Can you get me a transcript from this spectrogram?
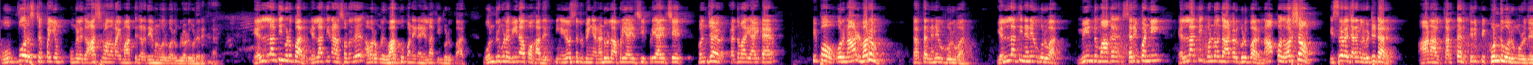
ஒவ்வொரு ஸ்டெப்பையும் உங்களுக்கு ஆசீர்வாதமாய் மாத்துகிற தேவன் ஒருவர் உங்களோட கூட இருக்கிறார். எல்லாத்தையும் கொடுப்பார். எல்லாத்தையும் நான் சொல்றது அவர் உங்களுக்கு வாக்கு பண்ணின எல்லாத்தையும் கொடுப்பார். ஒன்று கூட வீணா போகாது. நீங்க யோசிச்சுட்டு இருப்பீங்க நடுவுல அப்படி ஆயிருச்சு இப்படி ஆயிருச்சு கொஞ்சம் அந்த மாதிரி ஆயிட்டேன். இப்போ ஒரு நாள் வரும். கர்த்தர் நினைவு கூறுவார். எல்லாத்தையும் நினைவு கூறுவார். மீண்டுமாக சரி பண்ணி எல்லாத்தையும் கொண்டு வந்து ஆண்டவர் கொடுப்பார். நாற்பது வருஷம் இஸ்ரவே ஜனங்களை விட்டுட்டாரு. ஆனால் கர்த்தர் திருப்பி கொண்டு வரும் பொழுது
